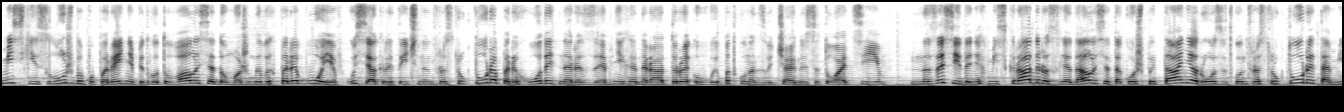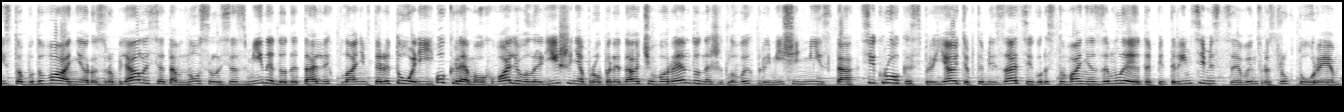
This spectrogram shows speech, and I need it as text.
Міські служби попередньо підготувалися до можливих перебоїв. Уся критична інфраструктура переходить на резервні генератори у випадку надзвичайної ситуації. На засіданнях міськради розглядалися також питання розвитку інфраструктури та містобудування, розроблялися та вносилися зміни до детальних планів територій. Окремо ухвалювали рішення про передачу в оренду нежитлових приміщень міста. Ці кроки сприяють оптимізації користування землею та підтримці місцевої інфраструктури.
